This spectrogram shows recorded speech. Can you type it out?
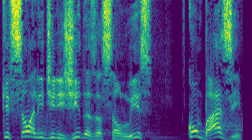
que são ali dirigidas a São Luís com base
